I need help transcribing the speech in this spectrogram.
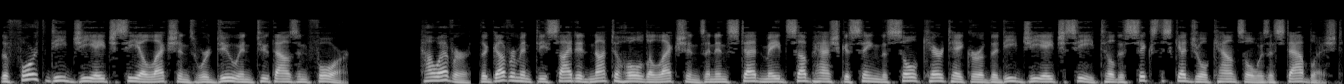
The fourth DGHC elections were due in 2004. However, the government decided not to hold elections and instead made Subhash Ghisingh the sole caretaker of the DGHC till the sixth schedule council was established.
